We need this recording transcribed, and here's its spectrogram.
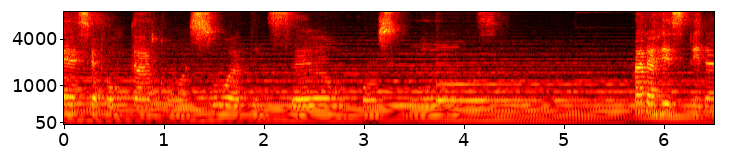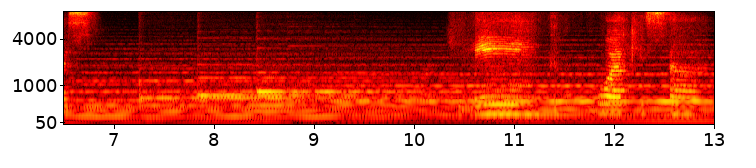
comece a voltar com a sua atenção, consciência para a respiração. Que entra, o ar que sai.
